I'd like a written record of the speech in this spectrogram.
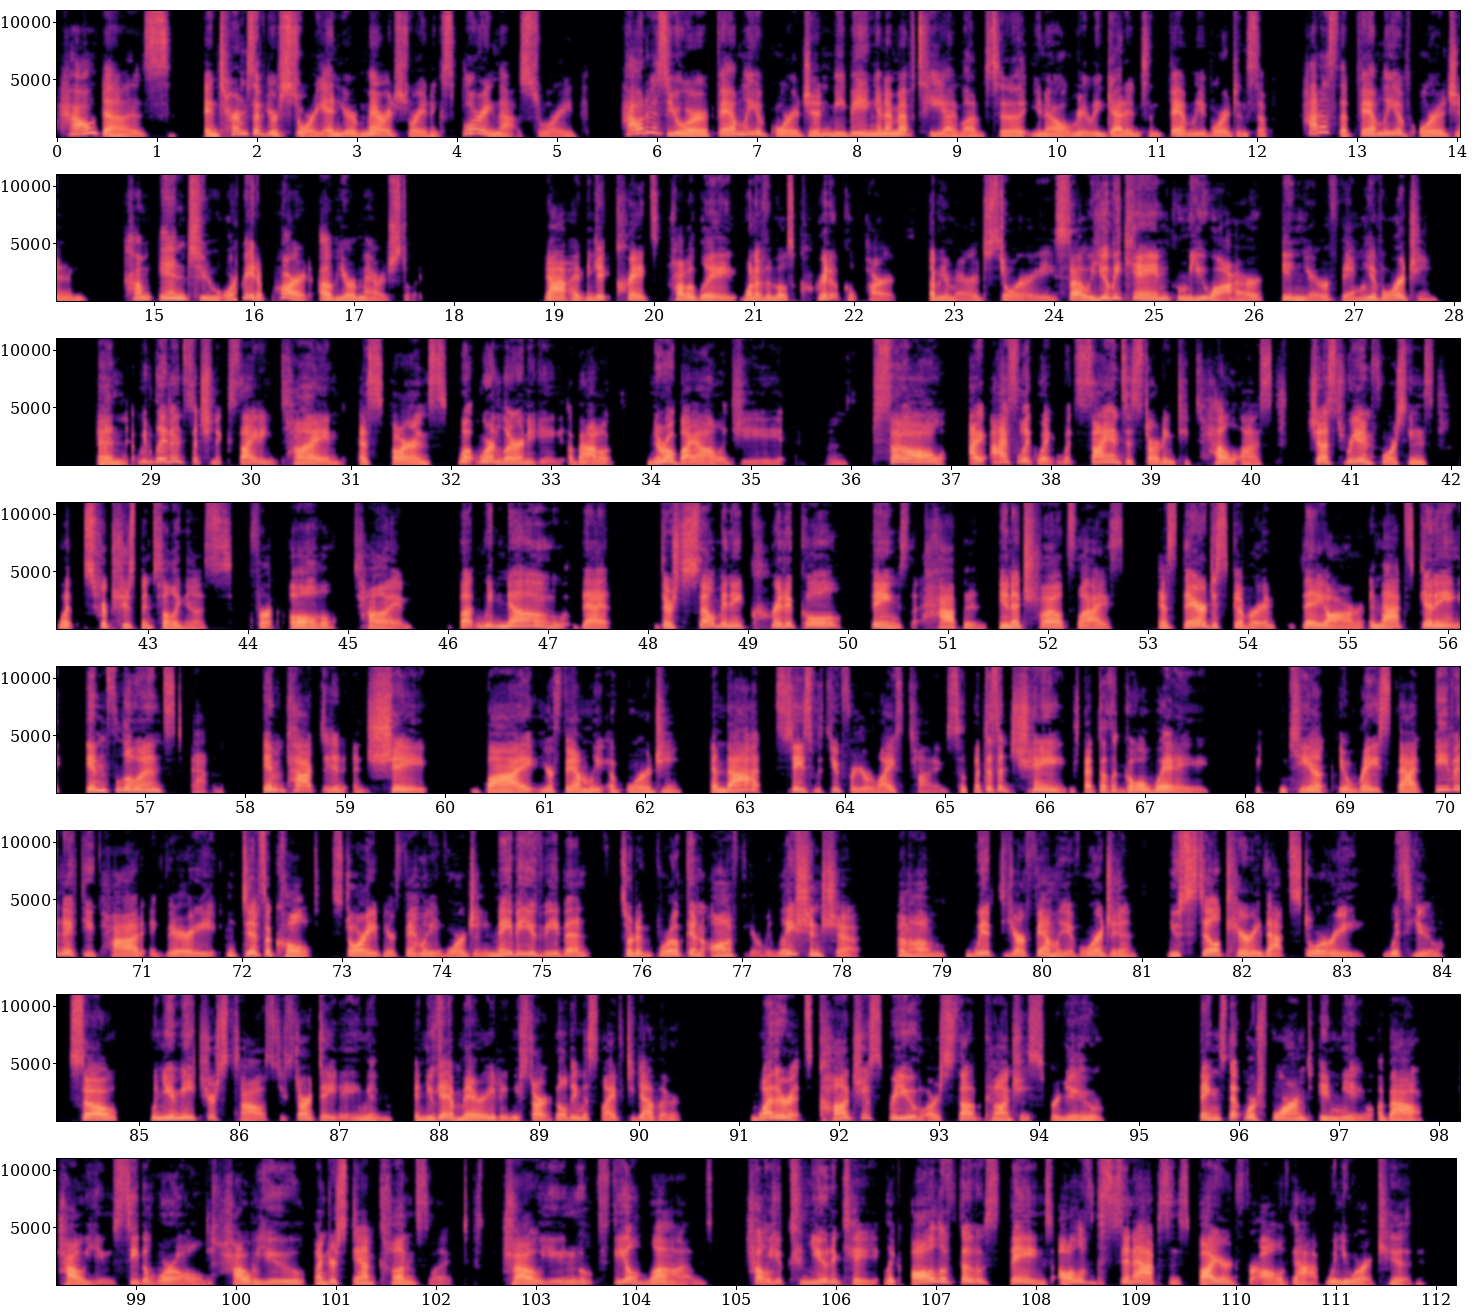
how does, in terms of your story and your marriage story and exploring that story, how does your family of origin, me being an MFT, I love to, you know, really get into family of origin stuff. How does the family of origin come into or create a part of your marriage story? Yeah, I think it creates probably one of the most critical parts of your marriage story. So you became who you are in your family of origin. And we live in such an exciting time as far as what we're learning about neurobiology and so I, I feel like, wait, what science is starting to tell us just reinforces what scripture's been telling us for all time. But we know that there's so many critical things that happen in a child's life as they're discovering who they are. And that's getting influenced and impacted and shaped by your family of origin. And that stays with you for your lifetime. So that doesn't change. That doesn't go away. You can't erase that, even if you've had a very difficult story in your family of origin. Maybe you've even sort of broken off your relationship um, with your family of origin. You still carry that story with you. So when you meet your spouse, you start dating and, and you get married and you start building this life together whether it's conscious for you or subconscious for you, things that were formed in you about how you see the world, how you understand conflict, how you feel loved, how you communicate, like all of those things, all of the synapses fired for all of that when you were a kid.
